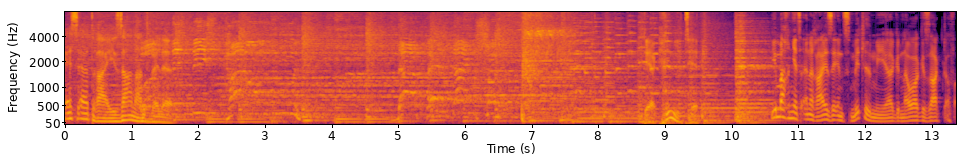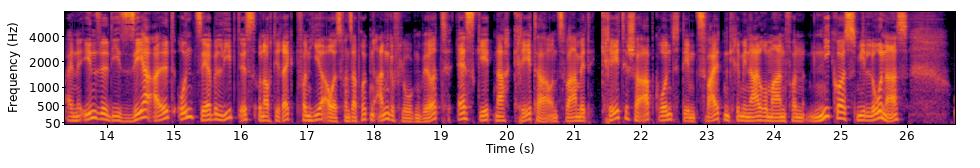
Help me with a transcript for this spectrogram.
SR3 Saarlandwelle. Der Krimi-Tipp. Wir machen jetzt eine Reise ins Mittelmeer, genauer gesagt auf eine Insel, die sehr alt und sehr beliebt ist und auch direkt von hier aus, von Saarbrücken angeflogen wird. Es geht nach Kreta und zwar mit Kretischer Abgrund, dem zweiten Kriminalroman von Nikos Milonas.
